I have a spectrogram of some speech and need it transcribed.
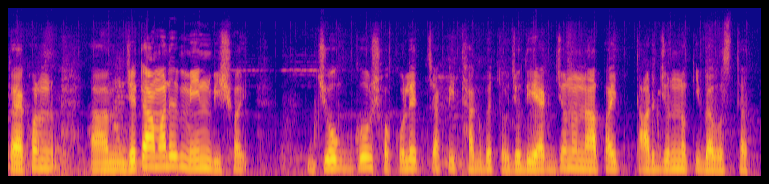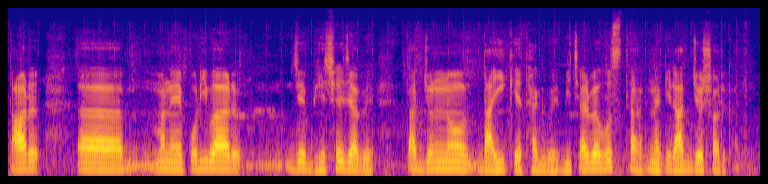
তো এখন যেটা আমাদের মেন বিষয়, যোগ্য সকলের চাকরি থাকবে তো। যদি একজনও না পায়, তার জন্য কি ব্যবস্থা? তার মানে পরিবার যে ভেসে যাবে তার জন্য দায়ী কে থাকবে? বিচার ব্যবস্থা নাকি রাজ্য সরকার?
